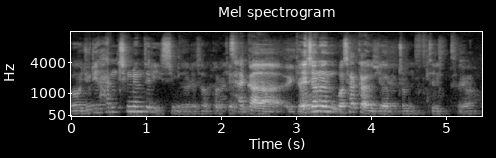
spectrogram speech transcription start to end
어, 유리한 측면들이 있습니다. 그래서 그렇게 살까 의견. 네, 저는 뭐 살까 의견을 좀 드리고요.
